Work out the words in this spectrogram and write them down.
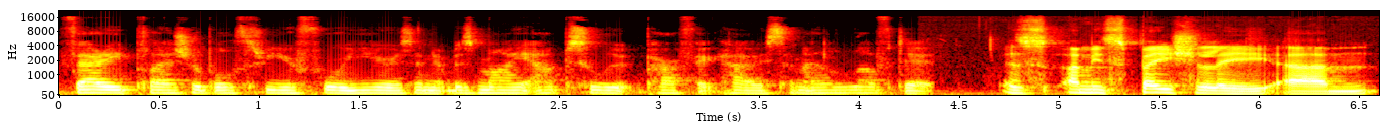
very pleasurable three or four years, and it was my absolute perfect house, and I loved it. As, I mean, spatially, um,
